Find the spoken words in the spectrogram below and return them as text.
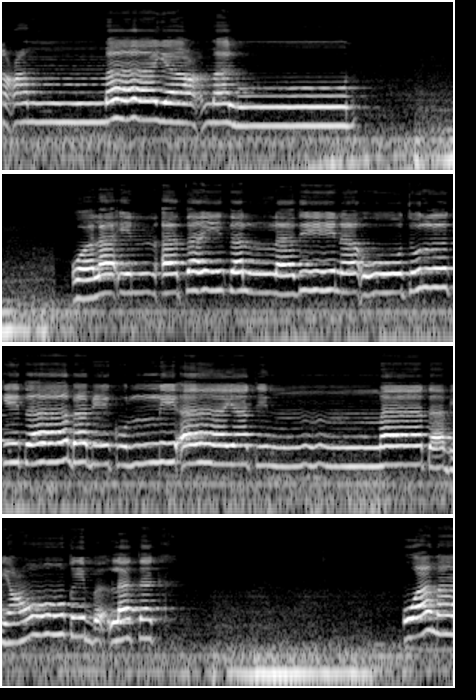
عما يعملون ولئن أتيت الذين أوتوا الكتاب بكل آية ما تبعوا قبلتك وما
